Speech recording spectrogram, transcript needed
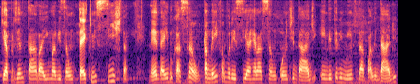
que apresentava aí uma visão tecnicista né, da educação. Também favorecia a relação quantidade em detrimento da qualidade,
